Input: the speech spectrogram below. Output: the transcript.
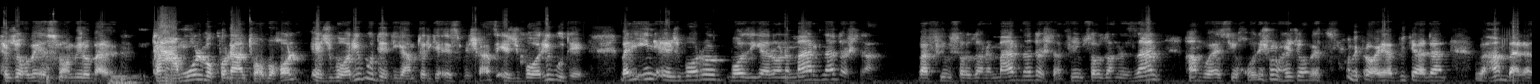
حجاب اسلامی رو بر تحمل بکنن تا به حال اجباری بوده دیگه. همطوری که اسمش هست اجباری بوده. ولی این اجبار رو بازیگران مرد نداشتن. و فیلمسازان مرد نداشتن. فیلمسازان زن هم بایستی خودشون حجاب اسلامی رعایت می‌کردن و هم بر,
